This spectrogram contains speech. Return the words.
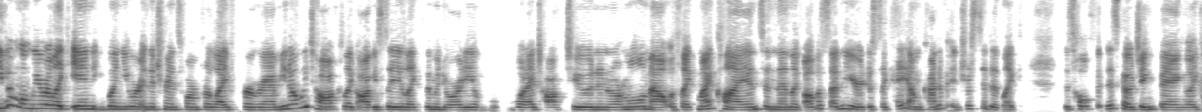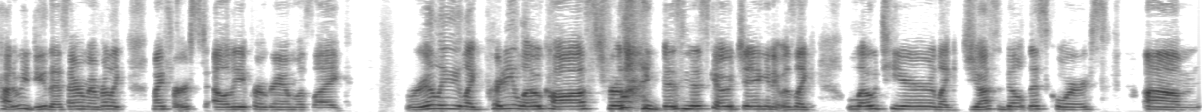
even when we were like in when you were in the transform for life program you know we talked like obviously like the majority of what i talked to in a normal amount with like my clients and then like all of a sudden you're just like hey i'm kind of interested in like this whole fitness coaching thing like how do we do this? I remember like my first elevate program was like really like pretty low cost for like business coaching and it was like low tier like just built this course. Um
